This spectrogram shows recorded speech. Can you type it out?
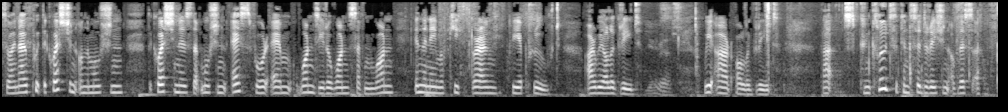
so I now put the question on the motion. The question is that motion S4M 10171 in the name of Keith Brown be approved. Are we all agreed? Yes. We are all agreed. That concludes the consideration of this aff-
